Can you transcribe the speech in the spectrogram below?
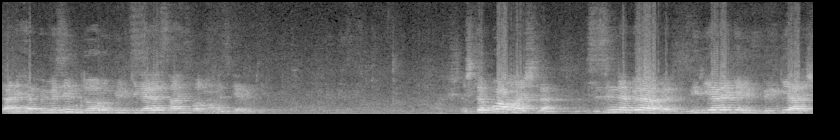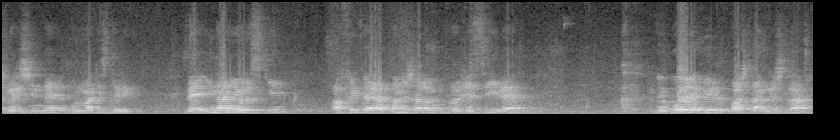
Yani hepimizin doğru bilgilere sahip olmamız gerekir. İşte bu anlayışla sizinle beraber bir yere gelip bilgi alışverişinde bulmak istedik. Ve inanıyoruz ki Afrika'ya tanışalım projesiyle ve böyle bir başlangıçla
